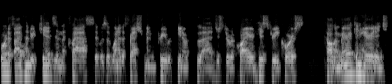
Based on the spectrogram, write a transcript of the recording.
four to 500 kids in the class. It was one of the freshman pre, you know, uh, just a required history course called American Heritage.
